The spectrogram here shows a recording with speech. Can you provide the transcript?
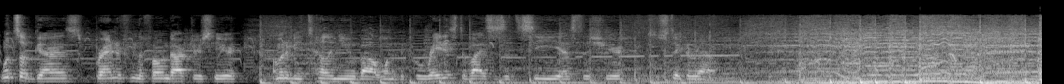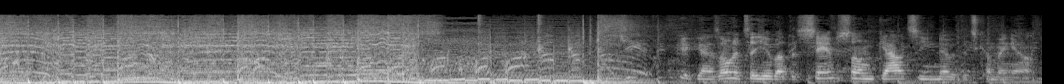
What's up guys? Brandon from the Phone Doctors here. I'm going to be telling you about one of the greatest devices at CES this year, so stick around. Okay guys, I want to tell you about the Samsung Galaxy Note that's coming out.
